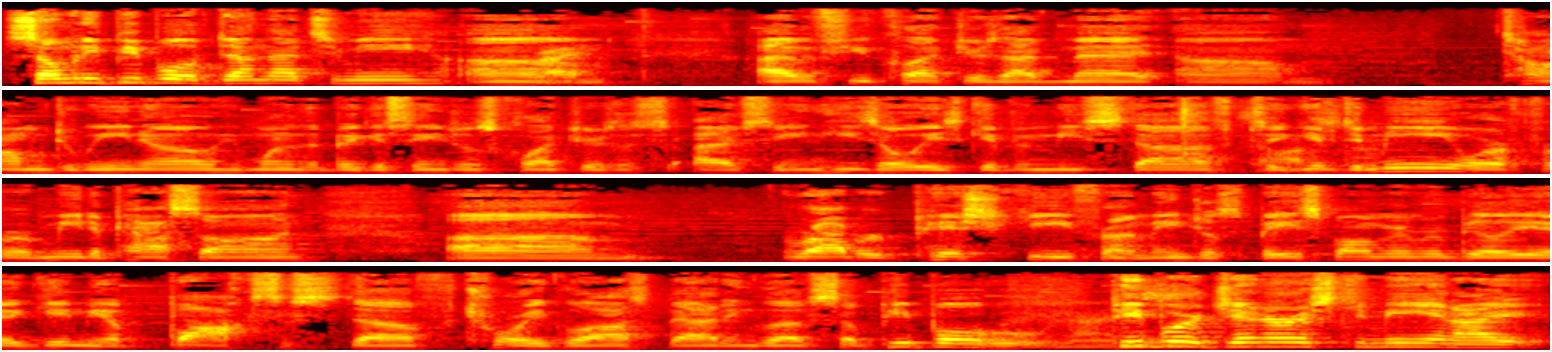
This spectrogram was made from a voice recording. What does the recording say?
so many people have done that to me. Um, Right. I have a few collectors I've met. Um, Tom Duino, one of the biggest Angels collectors I've seen. He's always given me stuff to give to me or for me to pass on. Um, Robert Pischke from Angels Baseball Memorabilia gave me a box of stuff. Troy Glaus batting gloves. So people, Ooh, nice. people are generous to me, and I,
